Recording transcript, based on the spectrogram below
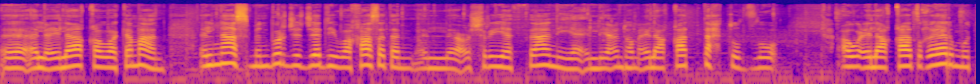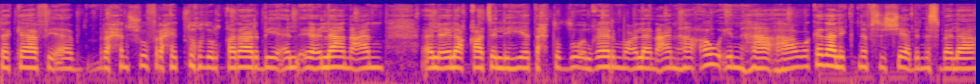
بالعلاقة. وكمان الناس من برج الجدي وخاصة العشرية الثانية اللي عندهم علاقات تحت الضوء أو علاقات غير متكافئة. رح نشوف رح يتخذوا القرار بالإعلان عن العلاقات اللي هي تحت الضوء الغير معلن عنها أو إنهائها. وكذلك نفس الشيء بالنسبة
